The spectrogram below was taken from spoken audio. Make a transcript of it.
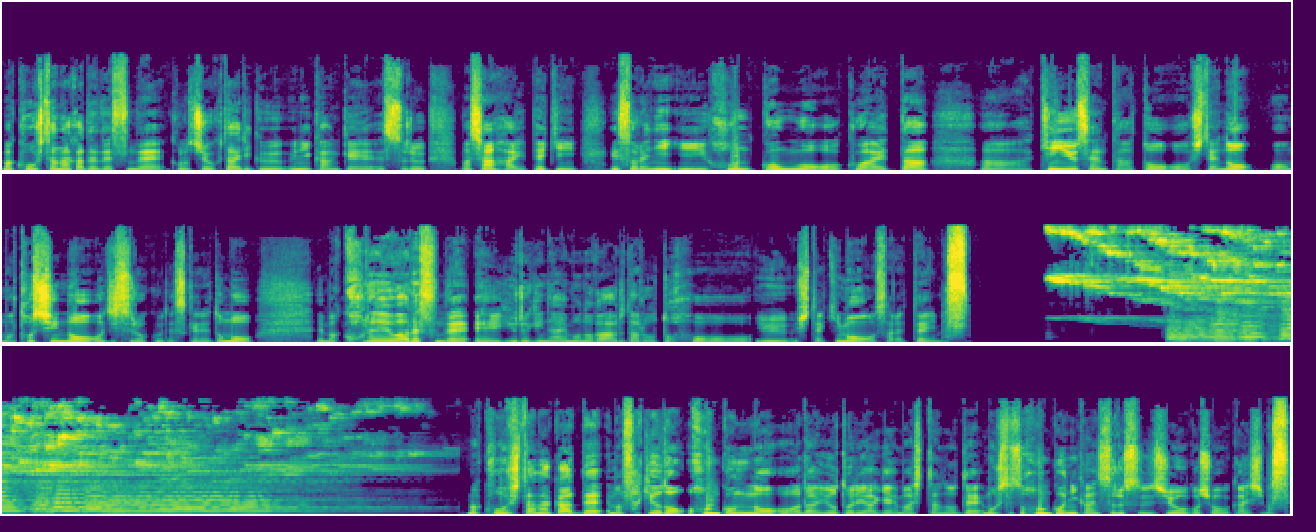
まあ、こうした中でですねこの中国大陸に関係する、まあ、上海北京それに香港を加えた金融センターとしての、まあ、都市の実力ですけれどもまあ、これはですね、え揺るぎないものがあるだろうという指摘もされています。まあ、こうした中で、まあ、先ほど香港の話題を取り上げましたのでもう一つ香港に関する数字をご紹介します。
